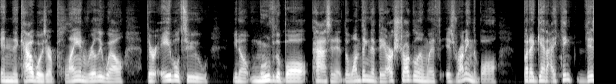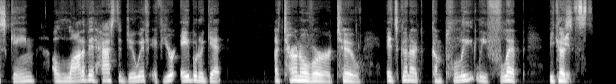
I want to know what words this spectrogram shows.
and the Cowboys are playing really well. They're able to, you know, move the ball passing it. The one thing that they are struggling with is running the ball. But again, I think this game, a lot of it has to do with if you're able to get a turnover or two, it's going to completely flip because It's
